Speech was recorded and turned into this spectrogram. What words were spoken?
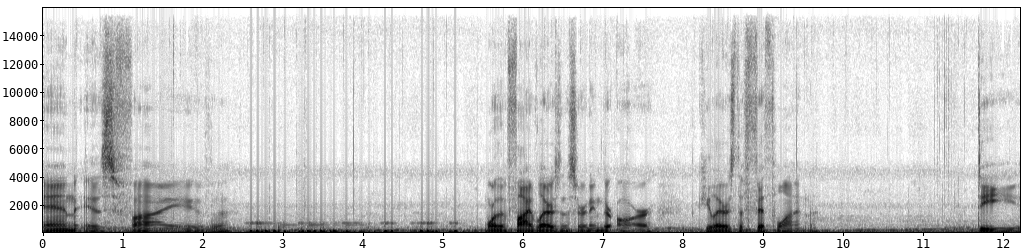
N is 5. More than 5 letters in the surname. There are. The key letter is the fifth one. D.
